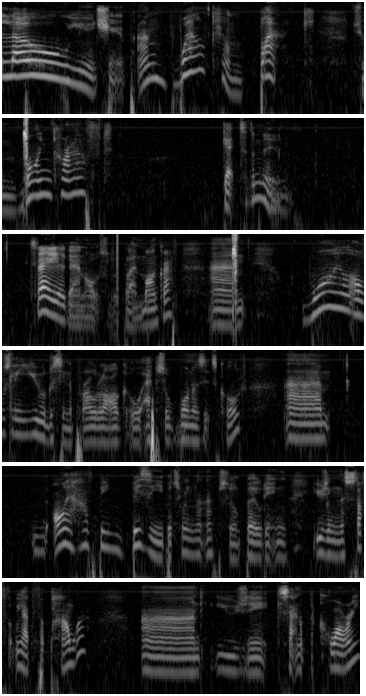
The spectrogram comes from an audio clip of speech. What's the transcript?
Hello YouTube and welcome back to Minecraft Get to the Moon. Today again obviously we're playing Minecraft um, while obviously you would have seen the prologue or episode 1 as it's called um, I have been busy between that episode building using the stuff that we had for power and using setting up the quarry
